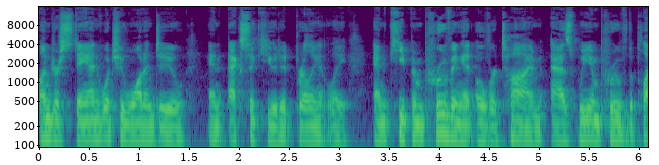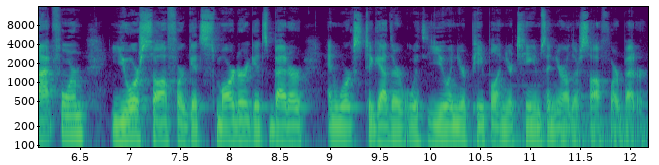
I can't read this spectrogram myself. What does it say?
understand what you want to do and execute it brilliantly and keep improving it over time. As we improve the platform, your software gets smarter, gets better, and works together with you and your people and your teams and your other software better.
